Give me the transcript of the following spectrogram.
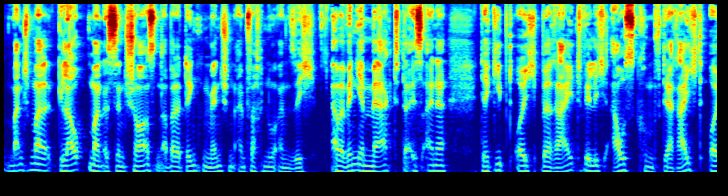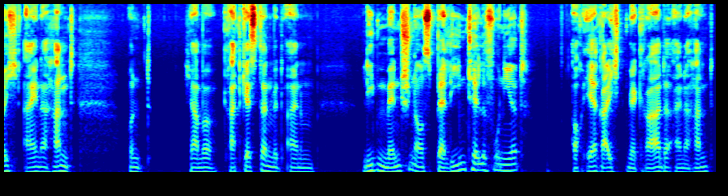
manchmal glaubt man, es sind Chancen, aber da denken Menschen einfach nur an sich. Aber wenn ihr merkt, da ist einer, der gibt euch bereitwillig Auskunft, der reicht euch eine Hand. Und ich habe gerade gestern mit einem lieben Menschen aus Berlin telefoniert. Auch er reicht mir gerade eine Hand.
